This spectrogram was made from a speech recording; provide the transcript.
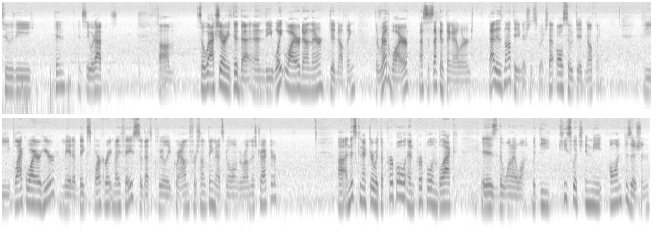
to the pin and see what happens. Um, so actually I already did that, and the white wire down there did nothing. The red wire, that's the second thing I learned, that is not the ignition switch. That also did nothing. The black wire here made a big spark right in my face, so that's clearly ground for something that's no longer on this tractor. Uh, and this connector with the purple and purple and black is the one I want. With the key switch in the on position,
